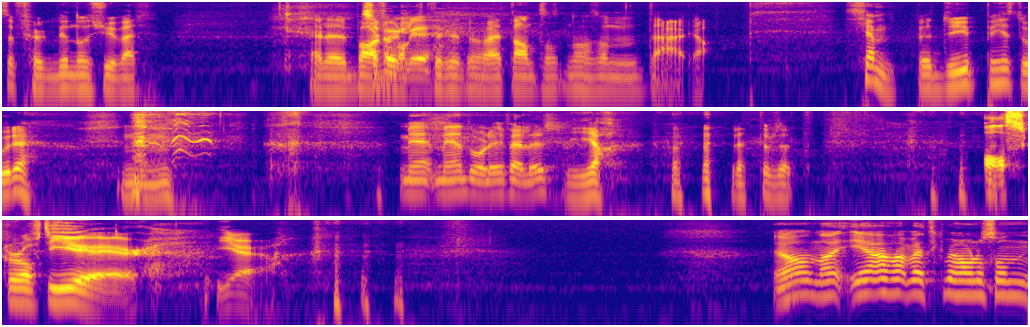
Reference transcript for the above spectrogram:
Selvfølgelig noen tyver. Eller barnevakter eller et eller annet sånt. Noe som det er, ja. Kjempedyp historie. Mm, med, med dårlige feller. ja, rett og slett. Oscar of the year. Yeah. Ja, nei, jeg vet ikke om jeg har noe sånn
